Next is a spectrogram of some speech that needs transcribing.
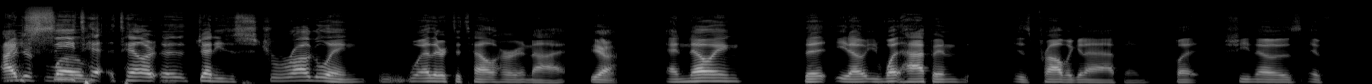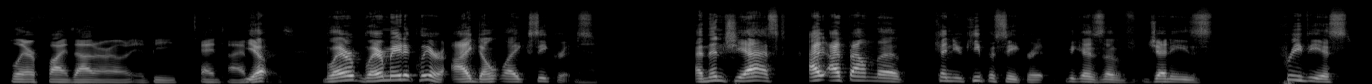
I just see love. Ta- Taylor, uh, Jenny's struggling whether to tell her or not. yeah. and knowing that you know what happened is probably going to happen, but she knows if Blair finds out on her own, it'd be ten times Yep. worse. Blair. Blair made it clear. I don't like secrets. And then she asked. I. I found the. Can you keep a secret because of Jenny's previous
